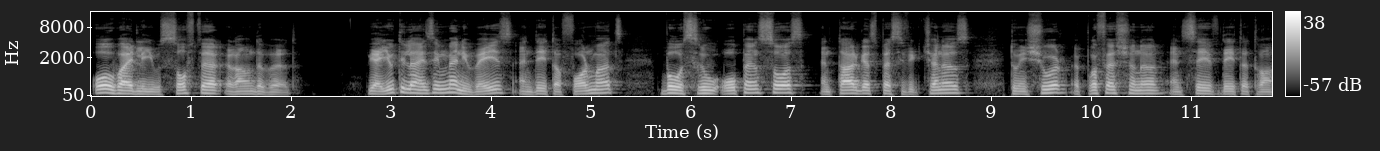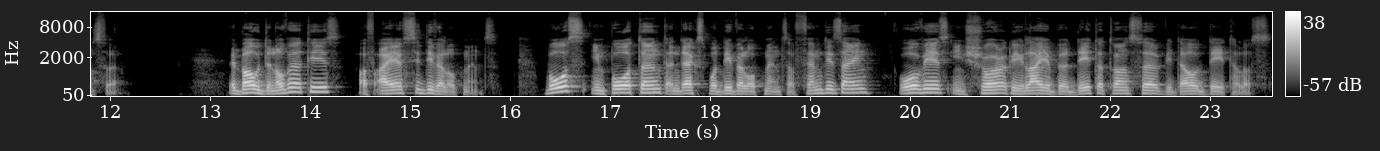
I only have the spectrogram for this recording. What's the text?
all widely used software around the world. We are utilizing many ways and data formats, both through open source and target-specific channels to ensure a professional and safe data transfer. About the novelties of IFC development. Both important and export developments of FEM design always ensure reliable data transfer without data loss.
